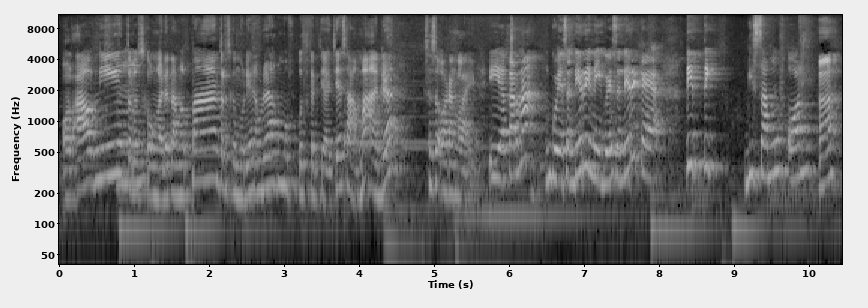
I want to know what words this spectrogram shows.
all out nih terus kok nggak ada tanggapan terus kemudian udah aku mau fokus kerja aja sama ada seseorang lain. Iya karena gue sendiri nih gue sendiri kayak titik bisa move on Hah?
